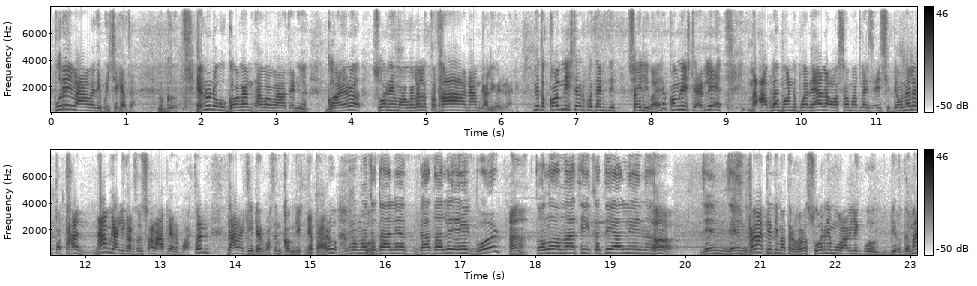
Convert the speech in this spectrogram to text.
पुरै माओवादी भइसकेको छ। हेर्नु न ऊ गगन थापा उहाँ चाहिँ गएर स्वर्णे मगललाई तथा नाम गाली गरिरहेको थियो। यो त कम्युनिस्टहरूको चाहिँ शैली भएन। कम्युनिस्टहरूले आफूलाई मन परेलाई असहमतलाई सिद्ध्याउनलाई तथा नाम गाली गर्छन्। सरापेर बस्छन् दारा केटेर बस्छन् कम्युनिस्ट नेताहरू। हाम्रो मतदाताले दाताले एक भोट तल माथि कति हाल्ने कहाँ त्यति मात्र भएर स्वर्णिम वाग्लेको विरुद्धमा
